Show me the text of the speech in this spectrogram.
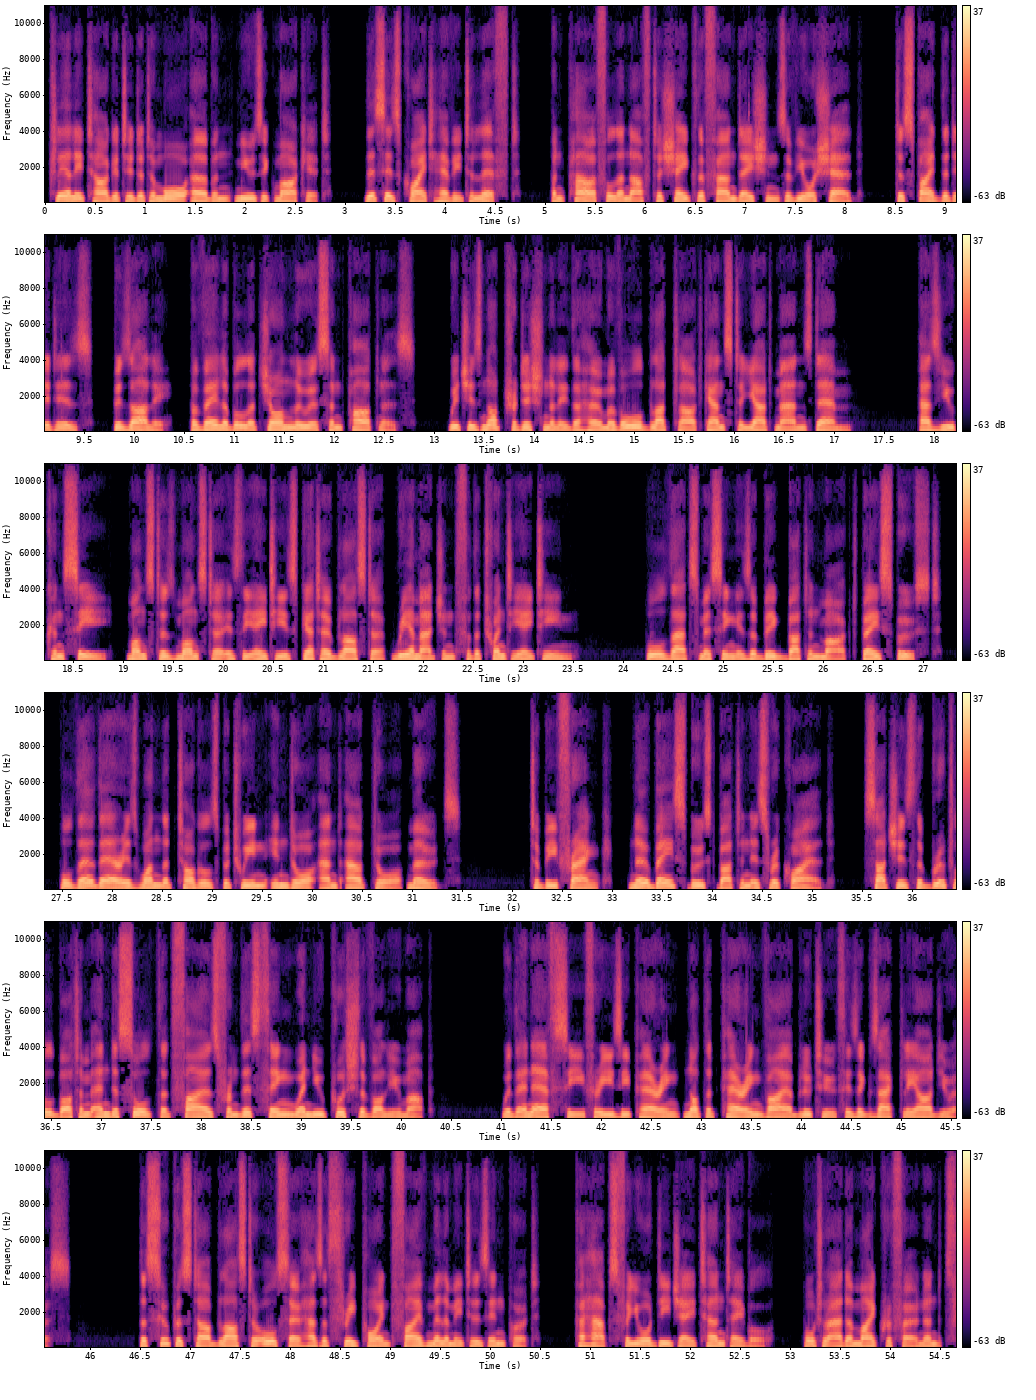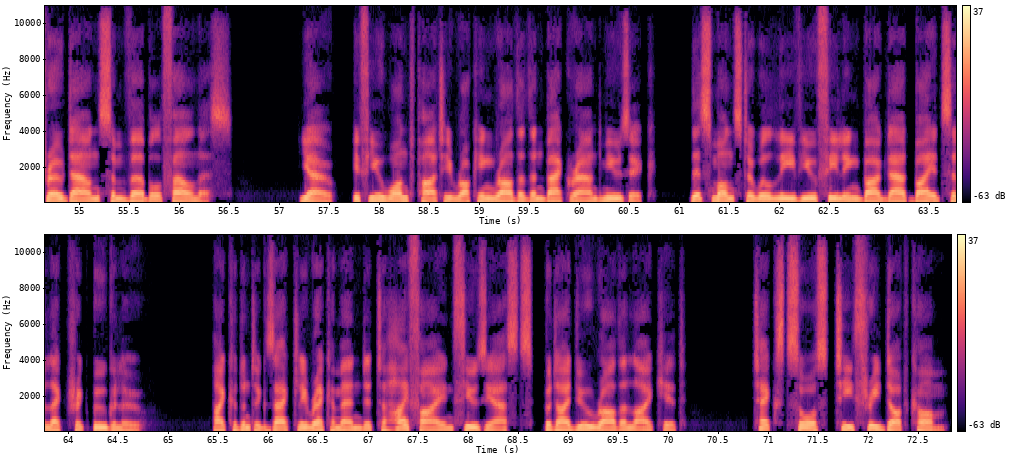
Clearly targeted at a more urban music market. This is quite heavy to lift, and powerful enough to shake the foundations of your shed. Despite that it is, bizarrely, available at John Lewis and Partners, which is not traditionally the home of all bloodclot gangster Yachtman's dem. As you can see, Monster's Monster is the 80s Ghetto Blaster, reimagined for the 2018. All that's missing is a big button marked bass boost. Although there is one that toggles between indoor and outdoor modes. To be frank, no bass boost button is required. Such is the brutal bottom end assault that fires from this thing when you push the volume up. With NFC for easy pairing, not that pairing via Bluetooth is exactly arduous. The Superstar Blaster also has a 3.5mm input. Perhaps for your DJ turntable. Or to add a microphone and throw down some verbal foulness. Yo, if you want party rocking rather than background music, this monster will leave you feeling bugged out by its electric boogaloo. I couldn't exactly recommend it to hi fi enthusiasts, but I do rather like it. Text source T3.com.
